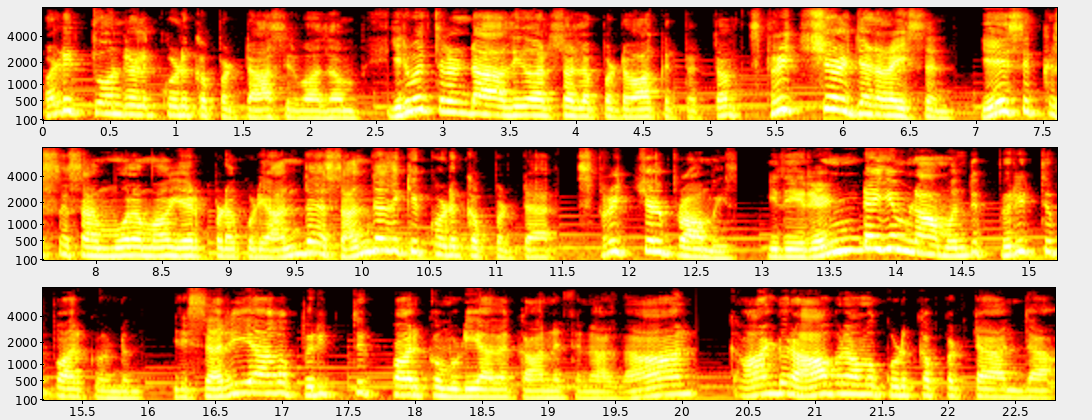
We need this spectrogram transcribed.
வழித்தோன்றலுக்கு கொடுக்கப்பட்ட ஆசீர்வாதம். இருபத்தி ரெண்டாம் அதிகாரம் சொல்லப்பட்ட வாக்கு தத்துவம் ஸ்பிரிச்சுவல் ஜெனரேஷன் இயேசு கிறிஸ்து மூலமாக ஏற்படக்கூடிய அந்த சந்ததிக்கு கொடுக்கப்பட்ட ஸ்பிரிச்சுவல் ப்ராமிஸ் இது ரெண்டையும் நாம் வந்து பிரித்து பார்க்க வேண்டும். இது சரியாக பிரித்து பார்க்க முடியாத காரணத்தினால்தான் ஆண்டவர் ஆபராம கொடுக்கப்பட்ட அந்த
